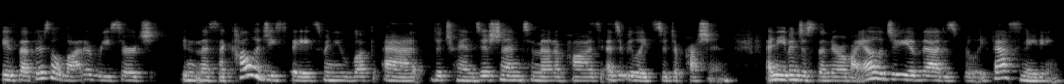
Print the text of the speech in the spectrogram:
is that there's a lot of research in the psychology space when you look at the transition to menopause as it relates to depression. And even just the neurobiology of that is really fascinating.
